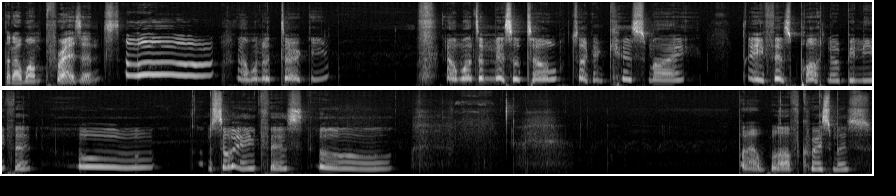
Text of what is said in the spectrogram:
But I want presents. Oh, I want a turkey. I want a mistletoe so I can kiss my atheist partner beneath it. Oh, I'm so atheist. Oh. But I love Christmas.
